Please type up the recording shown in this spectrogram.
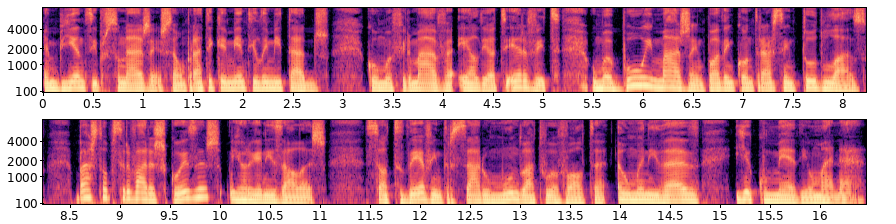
Ambientes e personagens são praticamente ilimitados, como afirmava Elliot Erwitt, uma boa imagem pode encontrar-se em todo lado. Basta observar as coisas e organizá-las. Só te deve interessar o mundo à tua volta, a humanidade e a comédia humana.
